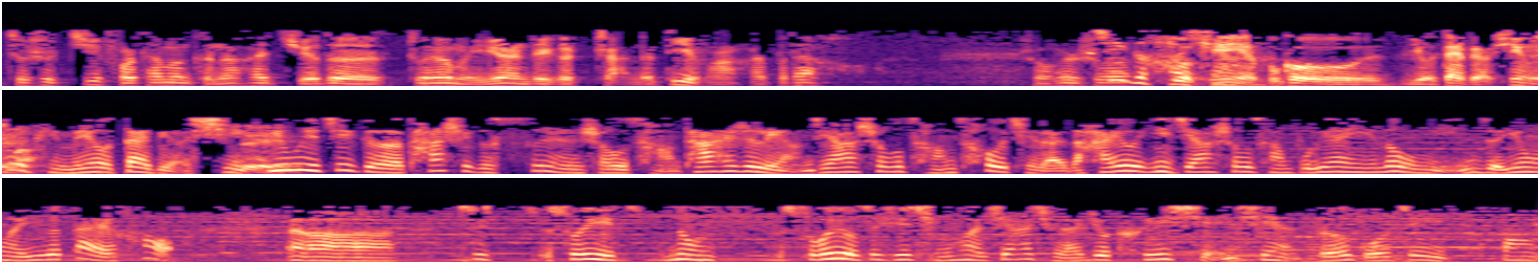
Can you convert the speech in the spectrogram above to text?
就是基佛他们可能还觉得中央美院这个展的地方还不太好，说或者说这个好作品也不够有代表性作。品没有代表性，因为这个它是个私人收藏，它还是两家收藏凑起来的，还有一家收藏不愿意露名字，用了一个代号。呃，这所以弄所有这些情况加起来，就可以显现德国这一方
